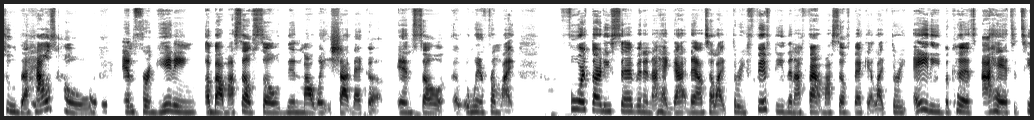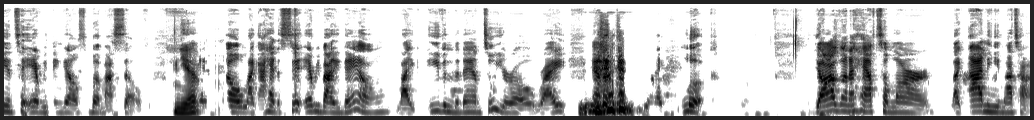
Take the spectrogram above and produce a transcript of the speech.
to the household and forgetting about myself. So then my weight shot back up. And so uh, it went from like 437 and I had got down to like 350. Then I found myself back at like 380 because I had to tend to everything else but myself. Yep. So like I had to sit everybody down, like even the damn two year old, right? And I like, look, y'all gonna have to learn. Like I need my time.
